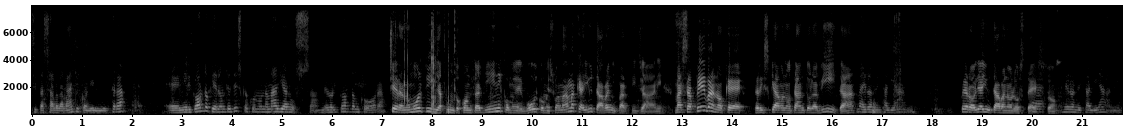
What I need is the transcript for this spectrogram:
ci passava davanti con il mitra. E mi ricordo che era un tedesco con una maglia rossa, me lo ricordo ancora. C'erano molti appunto contadini come voi, come sua mamma, che aiutavano i partigiani, ma sapevano che rischiavano tanto la vita, Ma erano italiani. però li aiutavano lo stesso. Eh, erano italiani.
